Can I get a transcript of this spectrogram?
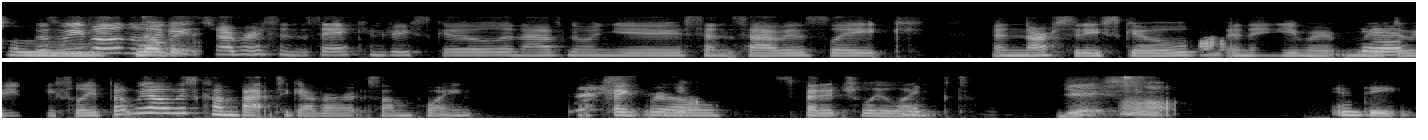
Because we've all Um, known no, but each other since secondary school, and I've known you since I was like in nursery school, and then you were moved Yeah. away briefly. But we always come back together at some point. I think we're Yeah. all spiritually linked. yes, Oh, indeed.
